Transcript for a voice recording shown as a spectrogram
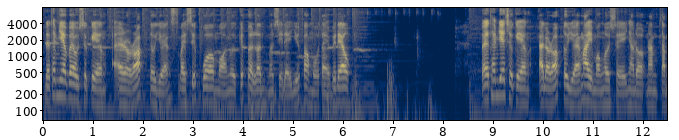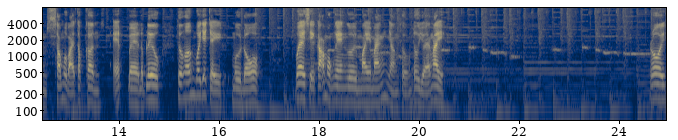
Để tham gia vào sự kiện airdrop từ dự án Spaceship World, mọi người kích vào link mình sẽ để dưới phần mô tả video. Về tham gia sự kiện airdrop từ dự án này, mọi người sẽ nhận được 567 token FBW tương ứng với giá trị 10 đô. Về sẽ có 1.000 người may mắn nhận thưởng từ dự án này. Rồi,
